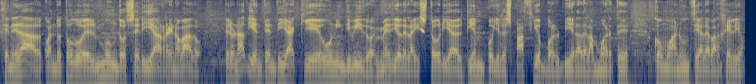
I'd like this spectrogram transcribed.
general, cuando todo el mundo sería renovado. Pero nadie entendía que un individuo en medio de la historia, el tiempo y el espacio volviera de la muerte como anuncia el Evangelio.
